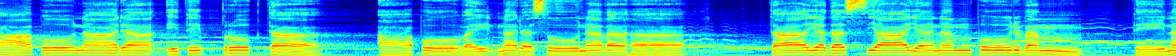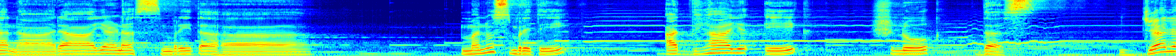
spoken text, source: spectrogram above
आपो नारा इति प्रोक्ता, आपो वै नरसूनवः। ता यदस्यायनं पूर्वं तेन नारायण स्मृतः। मनुस्मृति अध्याय एक श्लोक दस। जल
